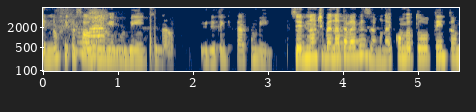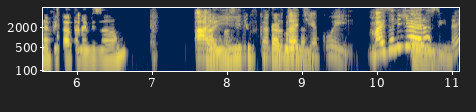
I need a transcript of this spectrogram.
Ele não fica sozinho em um ambiente, não. Ele tem que estar comigo. Se ele não estiver na televisão, né? Como eu tô tentando evitar a televisão, Aí, Aí você tem que ficar ficar grudadinha com ele. Mas ele já É. era assim, né?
